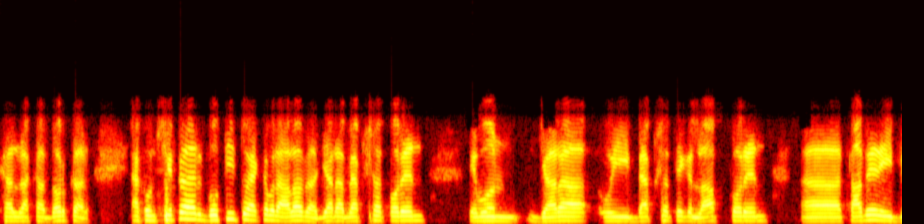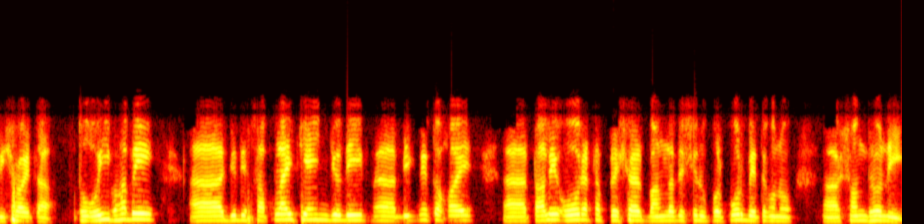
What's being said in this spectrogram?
খেয়াল রাখা দরকার। এখন সেটার গতি তো একেবারে আলাদা। যারা ব্যবসা করেন এবং যারা ওই ব্যবসা থেকে লাভ করেন তাদের এই বিষয়টা। তো ওইভাবে যদি সাপ্লাই চেইন যদি বিঘ্নিত হয় তাহলে ওর একটা প্রেশার বাংলাদেশের উপর পড়বে, এতে কোনো সন্দেহ নেই।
